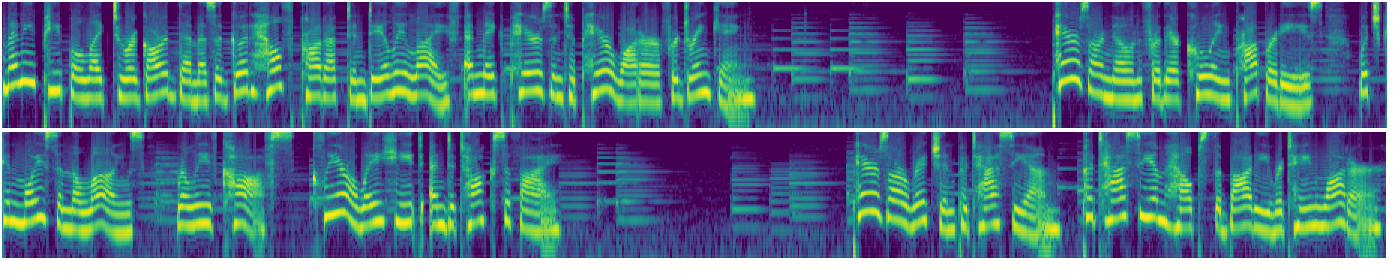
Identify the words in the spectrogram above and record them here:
Many people like to regard them as a good health product in daily life and make pears into pear water for drinking. Pears are known for their cooling properties, which can moisten the lungs, relieve coughs, clear away heat and detoxify. Pears are rich in potassium. Potassium helps the body retain water.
